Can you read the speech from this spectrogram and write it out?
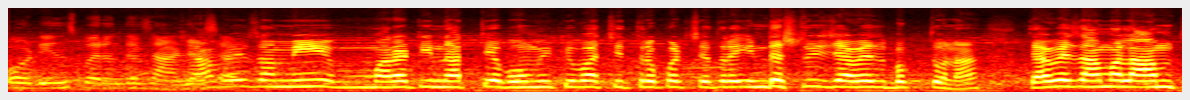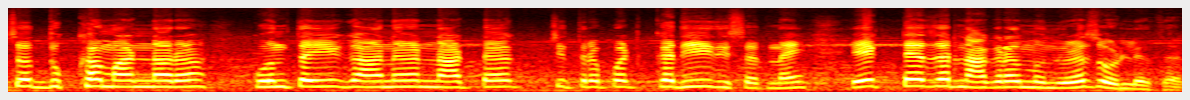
ऑडियन्सपर्यंत जाण्यासाठी? ज्यावेळेस आम्ही मराठी नाट्यभूमी किंवा चित्रपट क्षेत्र इंडस्ट्री ज्यावेळेस बघतो ना त्यावेळेस आम्हाला आमचं दुःख मांडणारं कोणतंही गाणं नाटक चित्रपट कधीही दिसत नाही. एकट्या जर नागराज मंजुळे सोडले तर.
